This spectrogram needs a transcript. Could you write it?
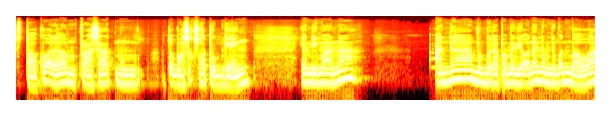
Setahu adalah prasyarat untuk masuk suatu geng yang di mana ada beberapa media online yang menyebutkan bahwa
